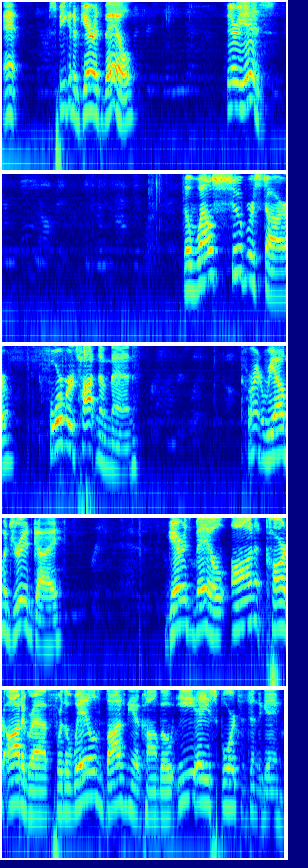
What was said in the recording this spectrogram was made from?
And Speaking of Gareth Bale, there he is. The Welsh superstar, former Tottenham man, current Real Madrid guy, Gareth Bale on card autograph for the Wales Bosnia combo. EA Sports, it's in the game.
